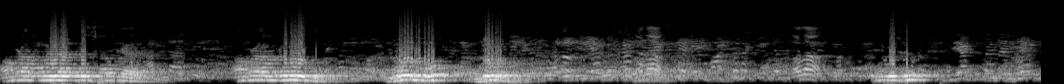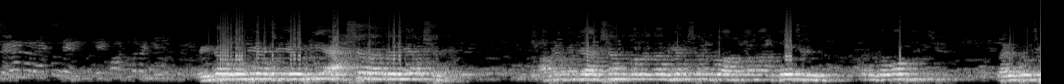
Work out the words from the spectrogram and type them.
আমরা মহিলাদের সাথে আছি। আমরা লড়বো। লড়বো? লড়বো। দাদা দাদা। কি বলছেন এইটা বলতে যাচ্ছি এমনি অ্যাকশন আর রিয়াকশন আপনি যদি অ্যাকশন করলে তার রিয়াকশন তো আপনি আমার বলছেন জবাব দিচ্ছি। তাই বলছি,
